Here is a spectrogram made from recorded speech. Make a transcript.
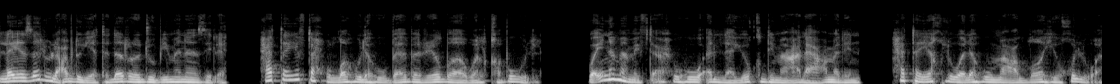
لا يزال العبد يتدرج بمنازله حتى يفتح الله له باب الرضا والقبول. وإنما مفتاحه ألا يقدم على عمل حتى يخلو له مع الله خلوة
